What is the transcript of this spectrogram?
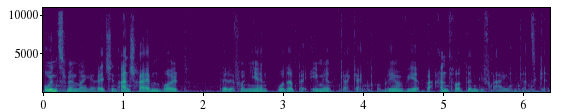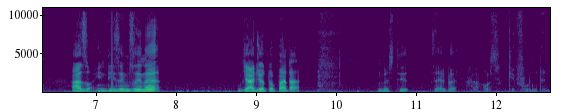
uns mit meinem Gerätchen anschreiben wollt, telefonieren oder per E-Mail, gar kein Problem. Wir beantworten die Fragen ganz gern. Also in diesem Sinne, Giaggio Topata, müsst ihr selber herausgefunden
